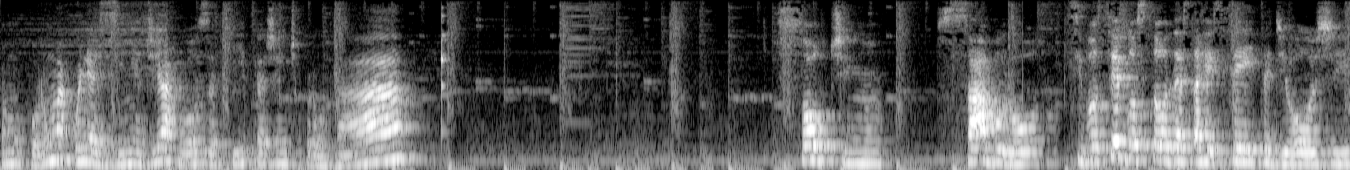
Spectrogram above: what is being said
Vamos pôr uma colherzinha de arroz aqui pra gente provar. Soltinho, saboroso. Se você gostou dessa receita de hoje,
